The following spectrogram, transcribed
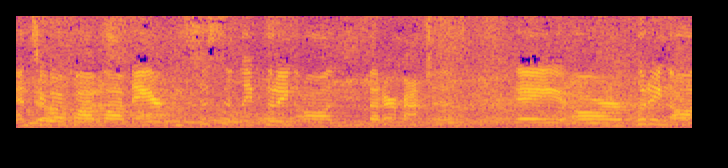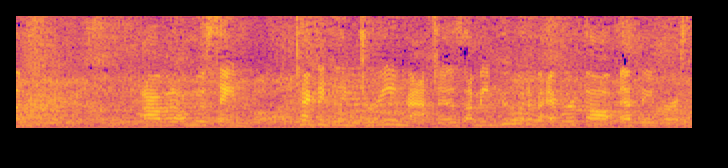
and Yeah. 205 Live. They are consistently putting on better matches. They are putting on, I would almost say, technically dream matches. I mean, who would have ever thought Effy versus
